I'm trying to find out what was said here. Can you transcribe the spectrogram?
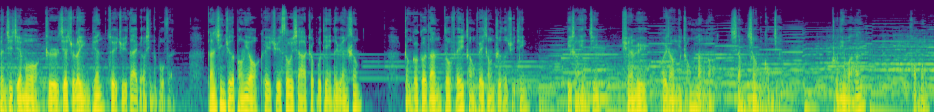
本期节目只截取了影片最具代表性的部分，感兴趣的朋友可以去搜一下这部电影的原声，整个歌单都非常非常值得去听。闭上眼睛，旋律会让你充满了想象的空间。祝您晚安，好梦。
